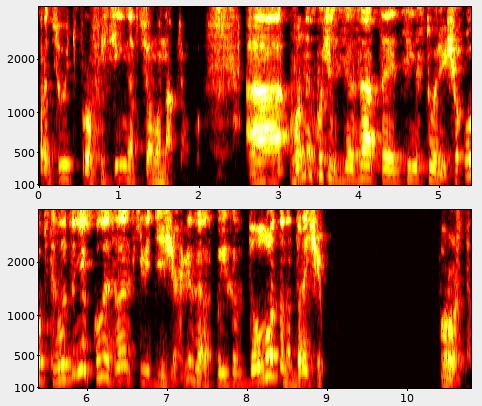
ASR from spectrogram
працюють професійно в цьому напрямку. А вони хочуть зв'язати ці історії, що обстріли тоді, коли Зеленський від'їжджає. Він зараз поїхав до Лондона. До речі, порожня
